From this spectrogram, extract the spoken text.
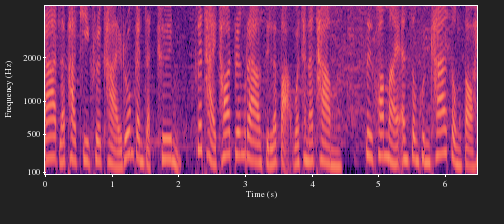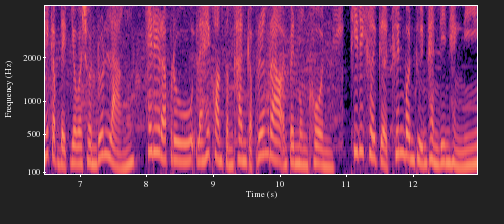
ราชและภาคีเครือข่ายร่วมกันจัดขึ้น เพื่อถ่ายทอดเรื่องราวศิลปะวัฒนธรรม สื่อความหมายอันทรงคุณค่าส่งต่อให้กับเด็กเยาวชนรุ่นหลัง ให้ได้รับรู้และให้ความสำคัญกับเรื่องราวอันเป็นมงคล ที่ได้เคยเกิดขึ้นบนผืนแผ่นดินแห่งนี้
